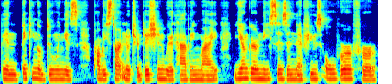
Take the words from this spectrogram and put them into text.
been thinking of doing is probably starting a tradition with having my younger nieces and nephews over for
